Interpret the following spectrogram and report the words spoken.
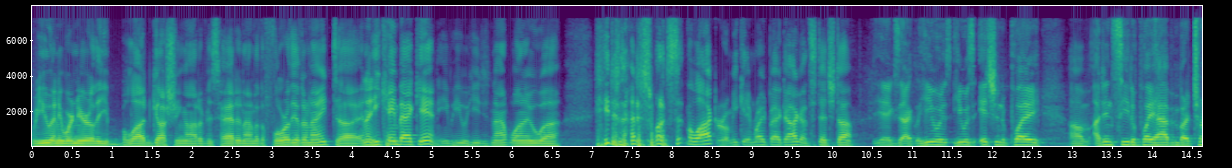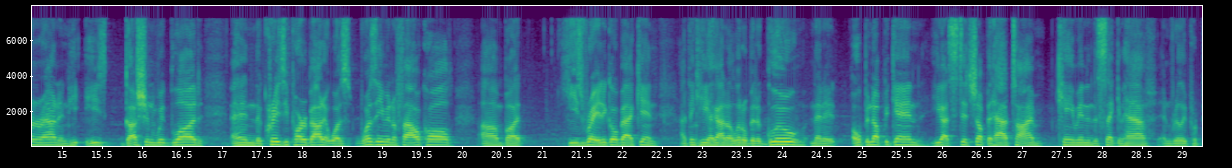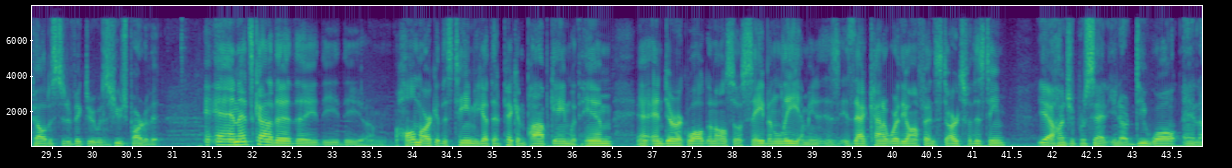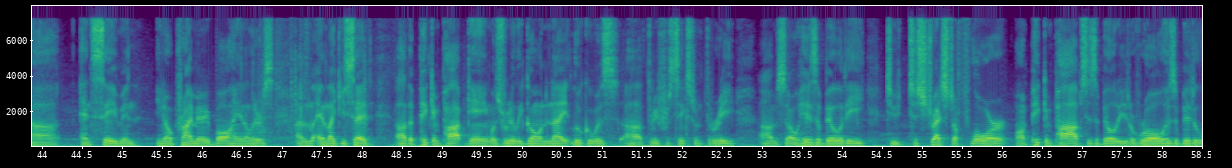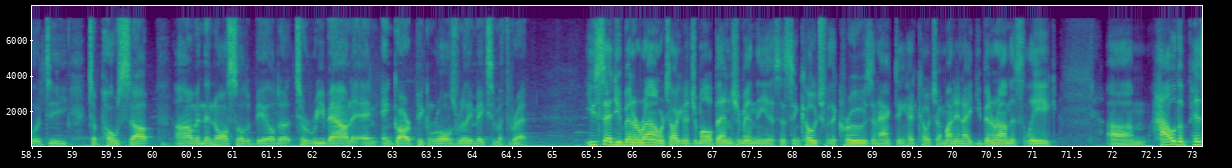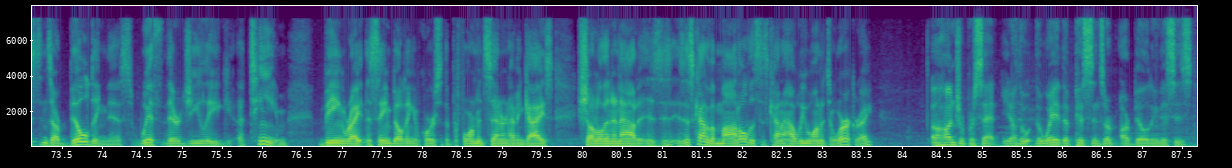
Were you anywhere near the blood gushing out of his head and onto the floor the other night? Uh, and then he came back in. He, he, he did not want to. Uh, he did not just want to sit in the locker room. He came right back out, got stitched up. Yeah, exactly. He was he was itching to play. Um, I didn't see the play happen, but I turned around and he, he's gushing with blood. And the crazy part about it was wasn't even a foul called, um, but he's ready to go back in. I think he got a little bit of glue, and then it opened up again. He got stitched up at halftime, came in in the second half, and really propelled us to the victory. It was a huge part of it and that's kind of the the the, the um, hallmark of this team. You got that pick and pop game with him and, and Derrick Walton, also Saben Lee. I mean, is is that kind of where the offense starts for this team? Yeah, 100%. You know, D. Walt and uh, and Saben you know, primary ball handlers. And, and like you said, uh, the pick and pop game was really going tonight. Luka was uh, three for six from three. Um, so his ability to to stretch the floor on pick and pops, his ability to roll, his ability to post up, um, and then also to be able to, to rebound and, and guard pick and rolls really makes him a threat. You said you've been around. We're talking to Jamaal Benjamin, the assistant coach for the Cruise and acting head coach on Monday night. You've been around this league um, how the Pistons are building this with their G League uh, team being right in the same building, of course, at the Performance Center and having guys shuttle in and out. Is, is this kind of the model? This is kind of how we want it to work, right? Hundred percent. You know, the, the way the Pistons are, are building this is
